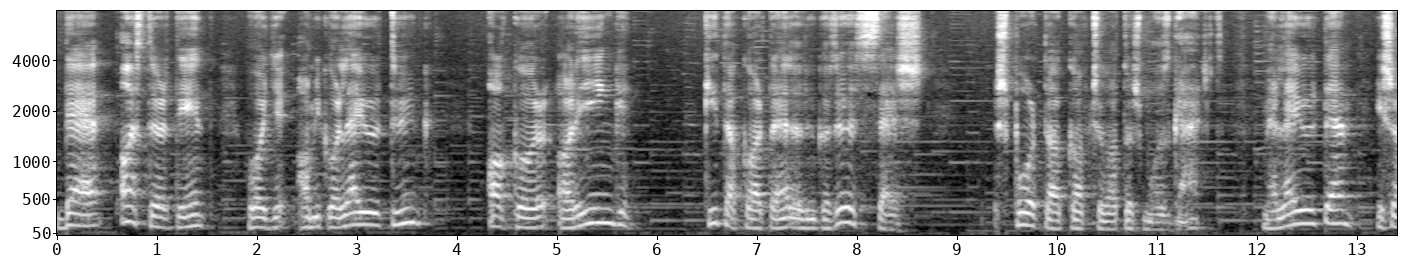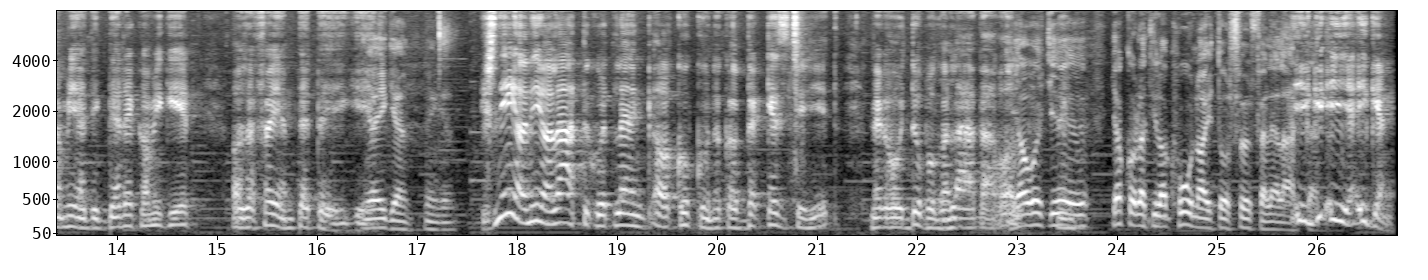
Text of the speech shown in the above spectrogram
de az történt, hogy amikor leültünk, akkor a ring kitakarta előlünk az összes sporttal kapcsolatos mozgást. Mert leültem, és ami eddig derekamig ért, az a fejem tetejéig ért. Ja, igen, igen. És néha-néha láttuk ott lenk a kokónak a bekezdjét, meg ahogy dobog a lábával. Ja, hogy ö, gyakorlatilag hónajtól fölfele láttál. Igen, igen, igen.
